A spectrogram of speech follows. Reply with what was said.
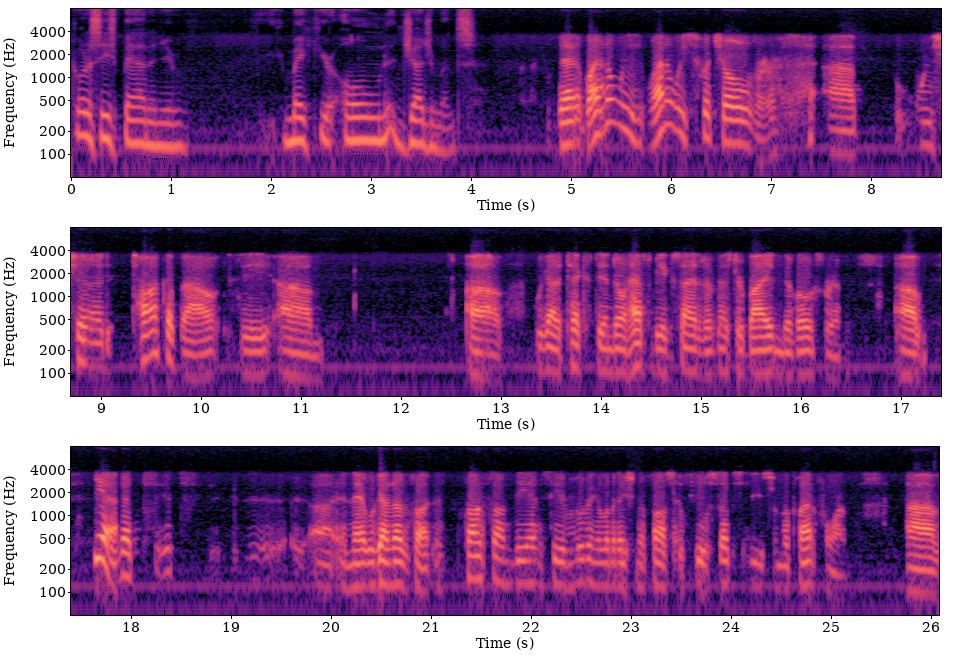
Go to C-SPAN and you make your own judgments. That, why don't we Why don't we switch over? Uh, we should talk about the. Um, uh, we got a text in. Don't have to be excited of Mr. Biden to vote for him. Um, yeah, that's it's. Uh, and then we've got another thought. Thoughts on DNC removing elimination of fossil fuel subsidies from the platform. Uh,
